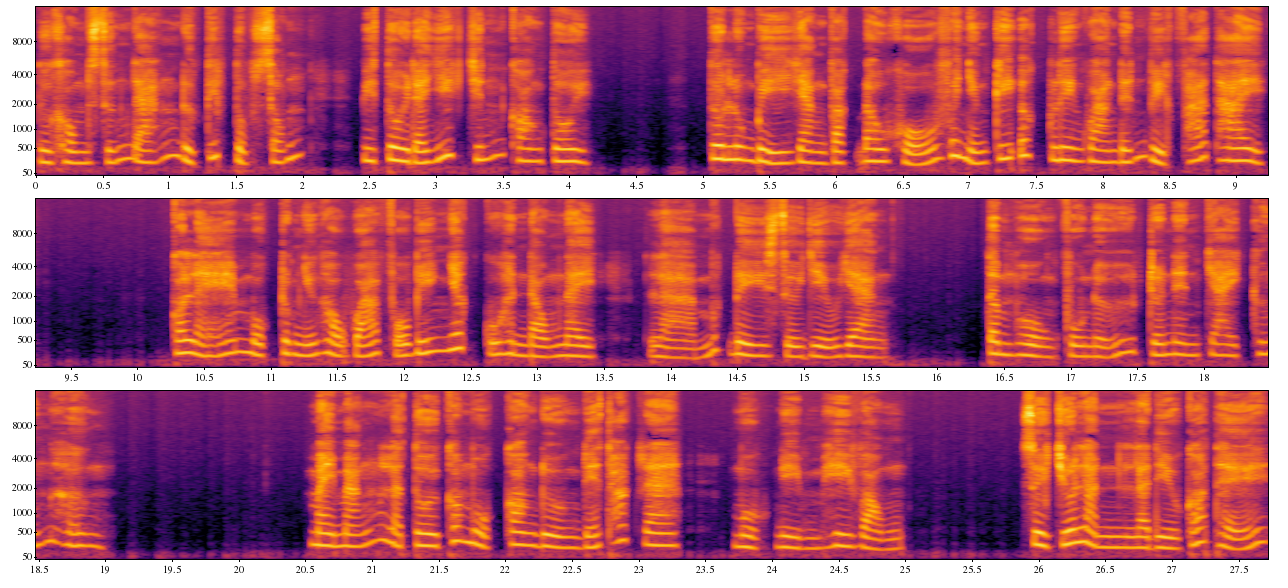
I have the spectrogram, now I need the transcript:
tôi không xứng đáng được tiếp tục sống vì tôi đã giết chính con tôi. Tôi luôn bị dằn vặt đau khổ với những ký ức liên quan đến việc phá thai. Có lẽ một trong những hậu quả phổ biến nhất của hành động này là mất đi sự dịu dàng. Tâm hồn phụ nữ trở nên chai cứng hơn. May mắn là tôi có một con đường để thoát ra, một niềm hy vọng. Sự chữa lành là điều có thể.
